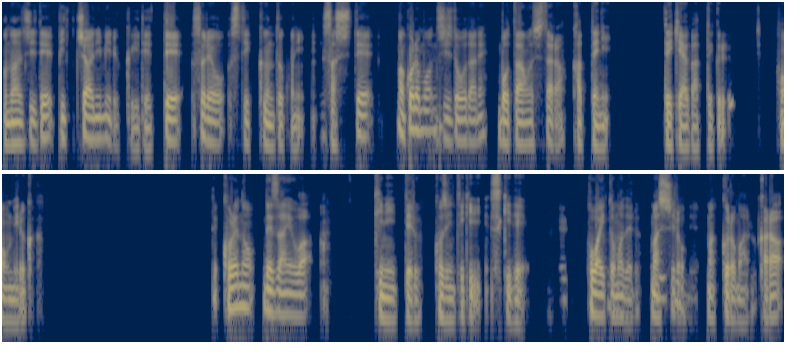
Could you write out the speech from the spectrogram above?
同じで、ピッチャーにミルク入れて、それをスティックのとこに挿して、まあこれも自動だね。ボタンを押したら勝手に出来上がってくる。フォームミルクが。で、これのデザインは気に入ってる。個人的に好きでえ。ホワイトモデル、真っ白真っ黒もあるから、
